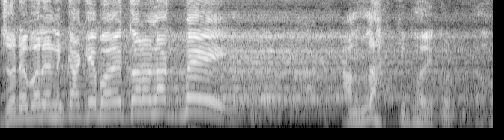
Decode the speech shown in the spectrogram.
জোরে বলেন, কাকে ভয় করা লাগবে? আল্লাহকে ভয় করতে হবে।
